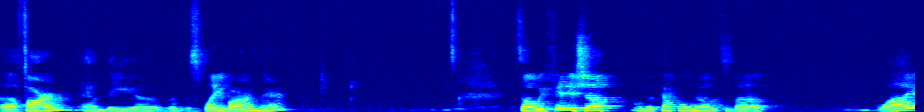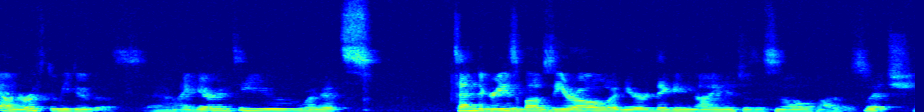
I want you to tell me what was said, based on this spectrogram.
uh, farm and the, uh, the display barn there. So we finish up with a couple notes about why on earth do we do this? And I guarantee you, when it's 10 degrees above zero and you're digging nine inches of snow out of a switch,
